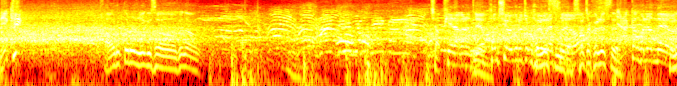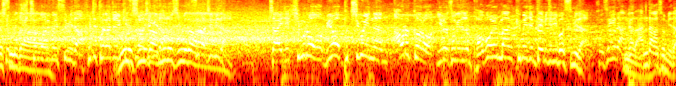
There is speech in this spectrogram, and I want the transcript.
니킥 아우르거는 여기서 그냥 자 피해 나가는데요. 네. 펀치 얼굴을 좀 걸렸습니다. 허용했어요. 살짝 걸렸어요. 약간 걸렸네요. 걸렸습니다. 지금 휘청거리고 있습니다. 훌짓하가지고 이렇게 무너집니다. 쓰러집니다. 무너집니다. 쓰러집니다. 자 이제 힘으로 밀어붙이고 있는 아우르거로 일어서기도 좀 버거울 만큼의 지금 데미지를 입었습니다. 선생님은 안, 가, 안 다가섭니다.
